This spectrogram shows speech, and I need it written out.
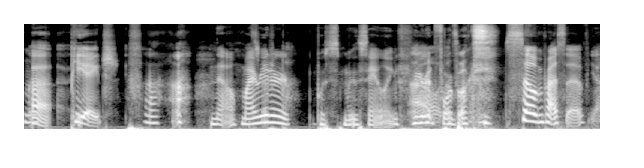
Like Uh, PH. no, my Swift. reader was smooth sailing. We Oh, read four books. so impressive. Yeah.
